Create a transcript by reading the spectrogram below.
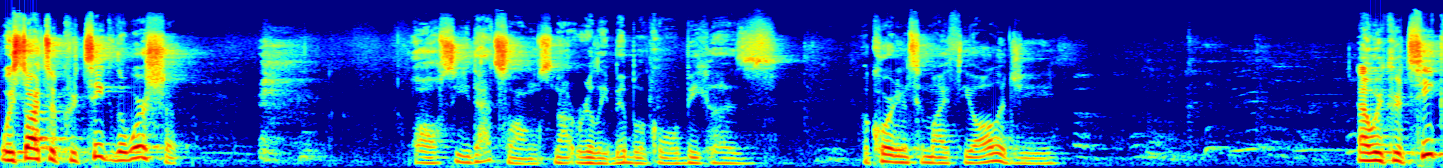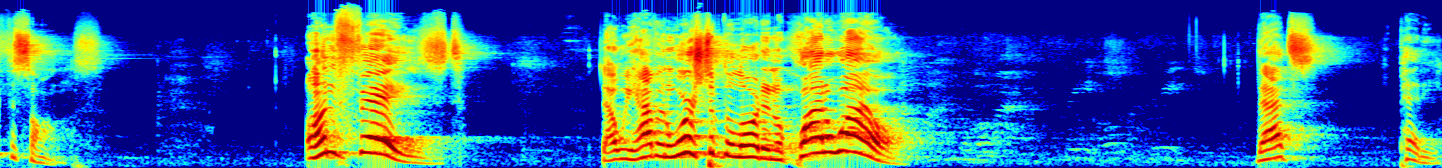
We start to critique the worship. Well, see, that song's not really biblical because, according to my theology, and we critique the songs, unfazed that we haven't worshiped the Lord in quite a while. That's petty.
